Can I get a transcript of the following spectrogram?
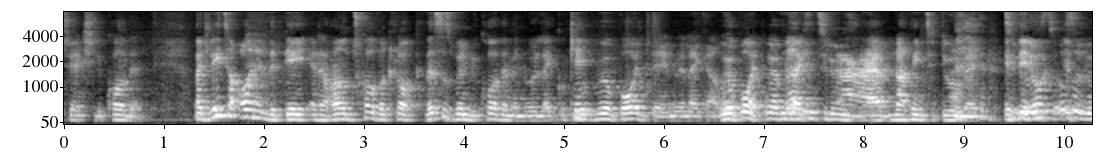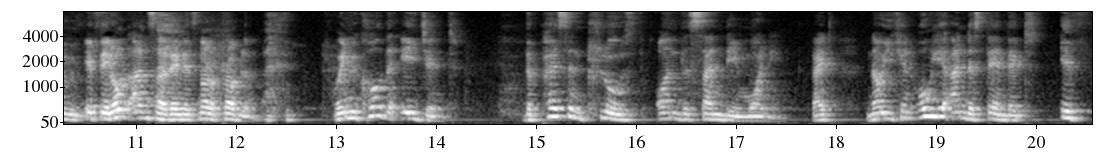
to actually call them. But later on in the day, at around 12 o'clock, this is when we call them and we're like, okay, We, we were bored then. We're like, uh, we're bored. We have nothing like, to lose. "Ah, I have nothing to do, man. To if they lose, don't, also if, if they don't answer, then it's not a problem. when we call the agent, the person closed on the Sunday morning, right? Now you can only understand that if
